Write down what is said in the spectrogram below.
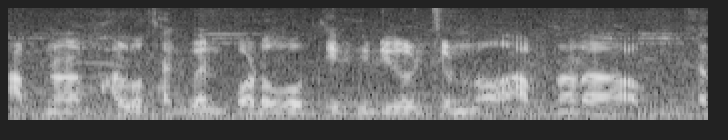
আপনারা ভালো থাকবেন। পরবর্তী ভিডিওর জন্য আপনারা অপেক্ষা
